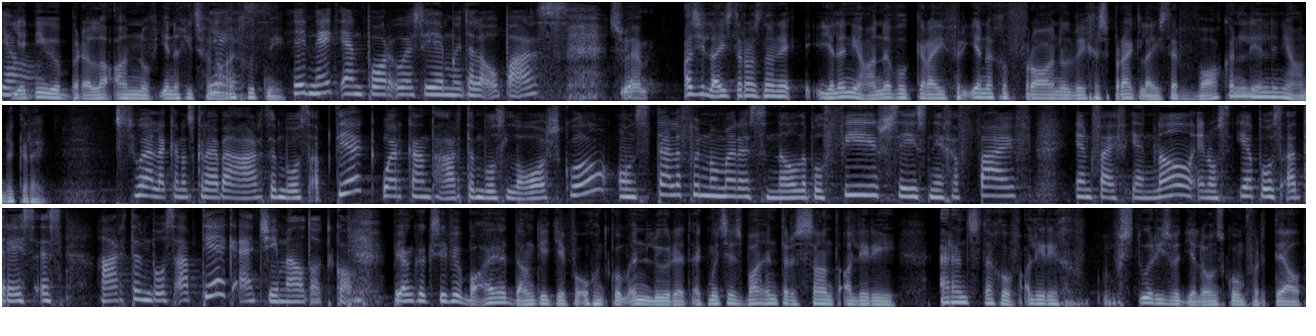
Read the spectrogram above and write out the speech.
Ja. jy het nie jou brille aan of enigiets van daai Yes. goed nie. Jy het net een paar oë so jy moet hulle oppas. So as die luisteraars nou julle in die hande wil kry vir enige vrae en hulle wil die gesprek luister, waar kan hulle julle in die hande kry? So hulle kan ons kry by Hartenbos Apteek, oorkant Hartenbos Laerskool. Ons telefoonnommer is 0446951510 en ons e-posadres is hartenbosapteek@gmail.com. Bianca, ek sê vir baie dankie dat jy vanoggend kom inloer dit. Ek moet sê dit is baie interessant al hierdie ernstige of al hierdie stories wat jy ons kom vertel.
